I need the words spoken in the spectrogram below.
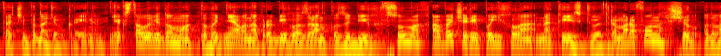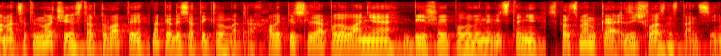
та чемпіонатів України. Як стало відомо, того дня вона пробігла зранку забіг в Сумах, а ввечері поїхала на київський ультрамарафон, щоб о 12 ночі стартувати на 50 кілометрах. Але після подолання більшої половини відстані спортсменка зійшла з дистанції.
